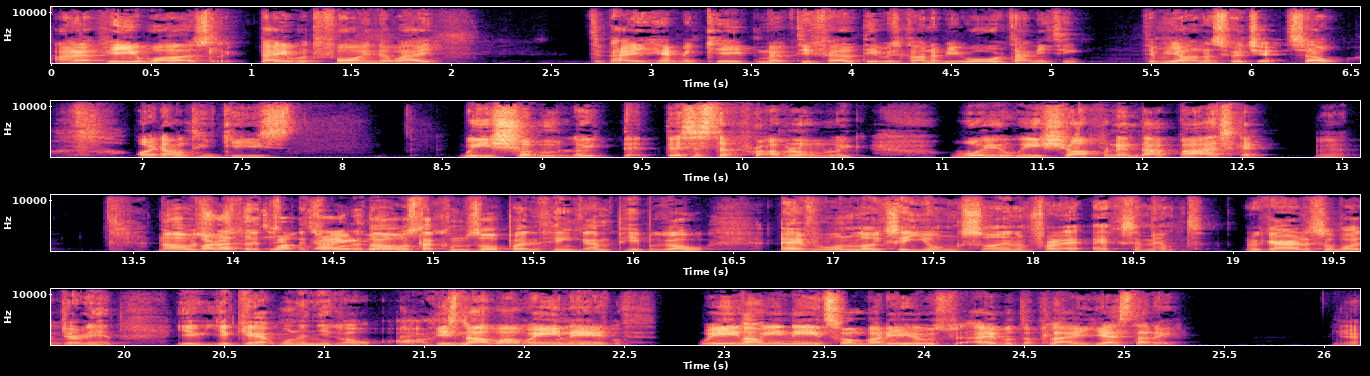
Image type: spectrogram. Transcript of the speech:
And if he was, like, they would find a way to pay him and keep him if they felt he was going to be worth anything. To be honest with you, so I don't think he's. We shouldn't like. Th- this is the problem. Like, why are we shopping in that basket? Yeah. No, it's, just, it's, top it's one of those that comes up and I think, and people go, everyone likes a young signing for X amount, regardless of what you're in. You, you get one and you go, oh, He's not what we need. We No. we need somebody who's able to play yesterday. Yeah.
